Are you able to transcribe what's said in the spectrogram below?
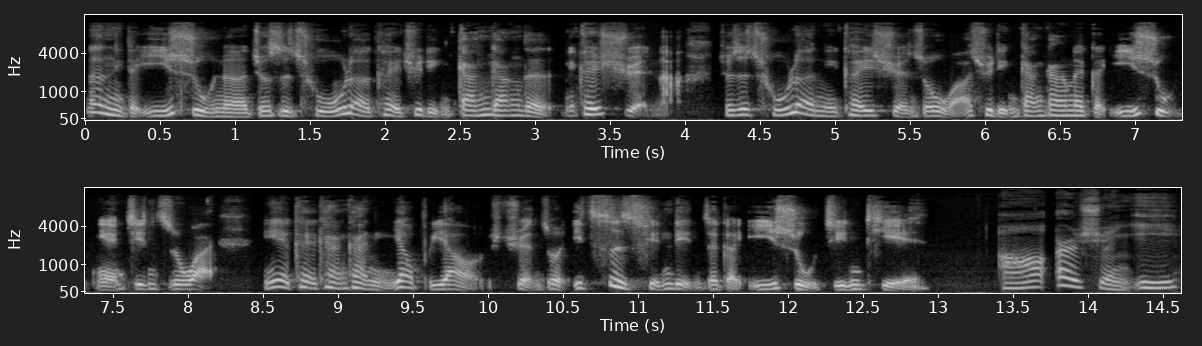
那你的遗属呢，就是除了可以去领刚刚的，你可以选呐、啊，就是除了你可以选说我要去领刚刚那个遗属年金之外，你也可以看看你要不要选做一次请领这个遗属津贴。哦，二选一，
